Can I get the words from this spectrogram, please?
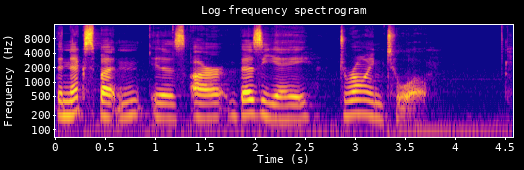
The next button is our Bezier drawing tool. If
